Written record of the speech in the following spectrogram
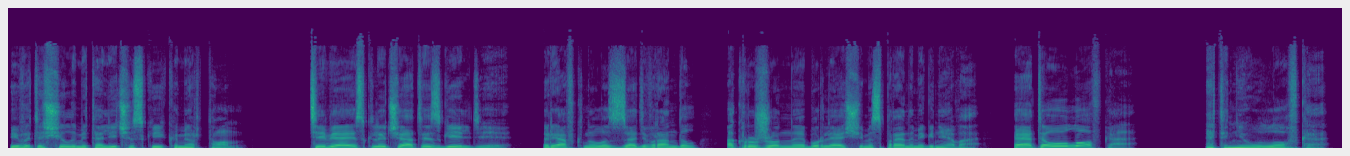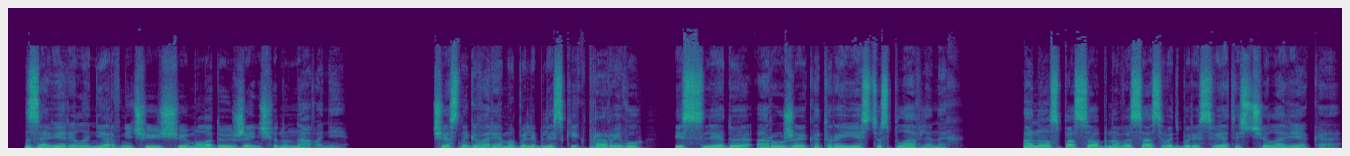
и вытащила металлический камертон. «Тебя исключат из гильдии», — рявкнула сзади Врандл, окруженная бурлящими спренами гнева. «Это уловка!» «Это не уловка», — заверила нервничающую молодую женщину Навани. «Честно говоря, мы были близки к прорыву исследуя оружие, которое есть у сплавленных. Оно способно высасывать буресвет из человека.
